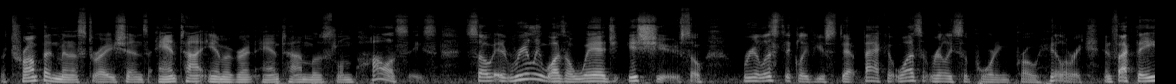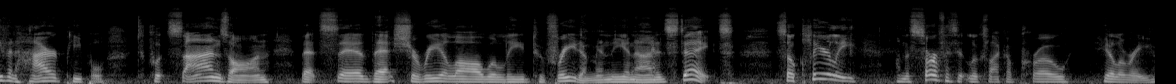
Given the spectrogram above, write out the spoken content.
the Trump administration's anti immigrant, anti Muslim policies. So it really was a wedge issue. So realistically, if you step back, it wasn't really supporting pro Hillary. In fact, they even hired people to put signs on that said that Sharia law will lead to freedom in the United States. So clearly, on the surface, it looks like a pro Hillary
